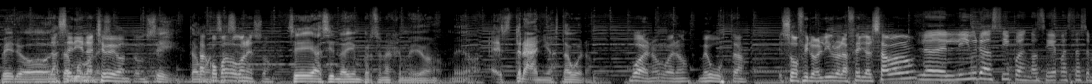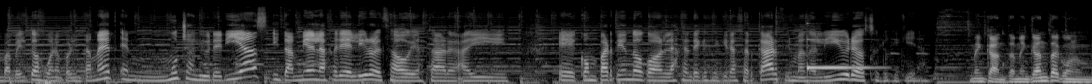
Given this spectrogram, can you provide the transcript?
Pero La serie en HBO eso. entonces. Sí, en copado con eso. Sí, haciendo ahí un personaje medio, medio extraño, está bueno. Bueno, bueno, me gusta. Sofi, lo del libro de la feria el sábado. Lo del libro sí pueden conseguir restos en papelitos, bueno, por internet, en muchas librerías y también en la Feria del Libro el sábado voy a estar ahí eh, compartiendo con la gente que se quiera acercar, firmando libros o lo que quieran. Me encanta, me encanta. Con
